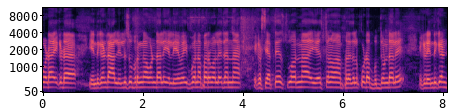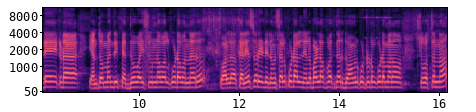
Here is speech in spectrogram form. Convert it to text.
కూడా ఇక్కడ ఎందుకంటే వాళ్ళ ఇల్లు శుభ్రంగా ఉండాలి వీళ్ళు ఏమైపోయినా పర్వాలేదన్న ఇక్కడ చెత్త వేసుకున్న వేస్తున్న ప్రజలకు కూడా బుద్ధి ఉండాలి. ఇక్కడ ఎందుకంటే ఇక్కడ ఎంతోమంది పెద్ద వయసు ఉన్న వాళ్ళు కూడా ఉన్నారు. వాళ్ళు కనీసం రెండు నిమిషాలు కూడా వాళ్ళు నిలబడలేకపోతున్నారు. దోమలు కుట్టడం కూడా మనం చూస్తున్నాం.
